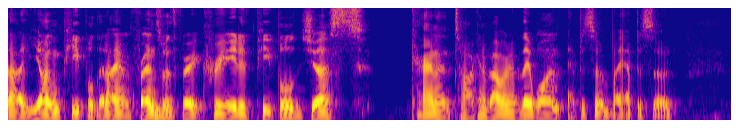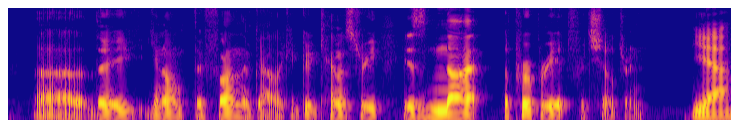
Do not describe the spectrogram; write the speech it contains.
uh, young people that I am friends with, very creative people, just kind of talking about whatever they want, episode by episode. Uh, they, you know, they're fun. They've got like a good chemistry. It is not appropriate for children. Yeah,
